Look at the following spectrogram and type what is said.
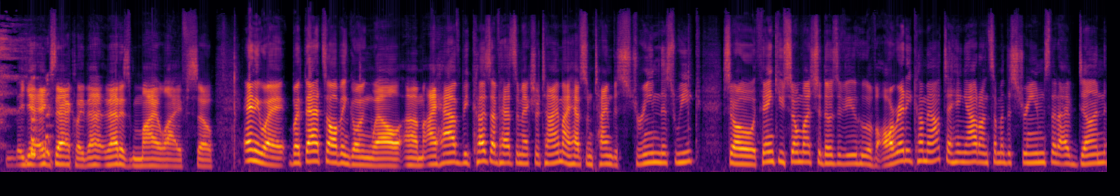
yeah, exactly. That that is my life. So anyway, but that's all been going well. Um, I have because I've had some extra time. I have some time to stream this week. So thank you so much to those of you who have already come out to hang out on some of the streams that I've done.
